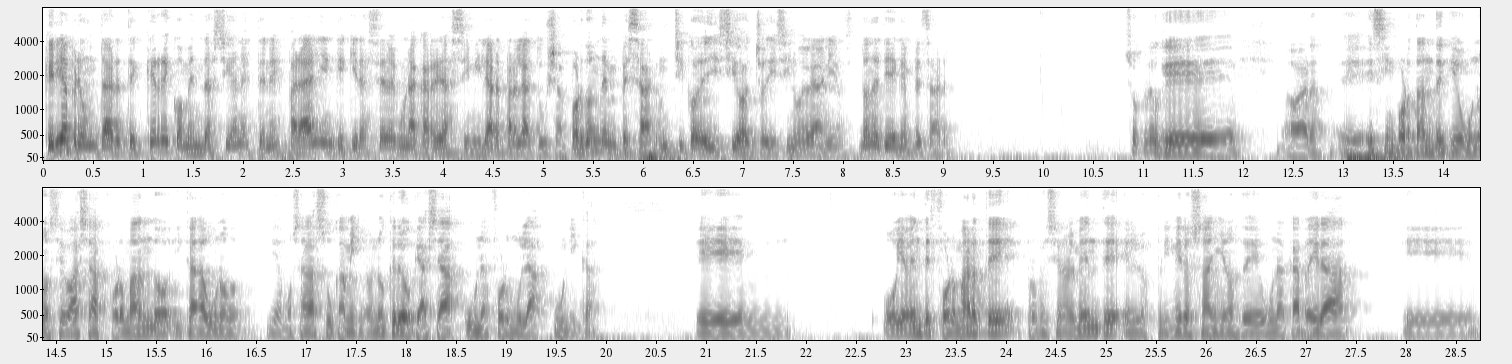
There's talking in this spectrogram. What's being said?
Quería preguntarte, ¿qué recomendaciones tenés para alguien que quiera hacer alguna carrera similar para la tuya? ¿Por dónde empezar? Un chico de 18, 19 años, ¿dónde tiene que empezar? Yo creo que, a ver, eh, es importante que uno se vaya formando y cada uno, digamos, haga su camino. No creo que haya una fórmula única. Eh, obviamente formarte profesionalmente en los primeros años de una carrera eh,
